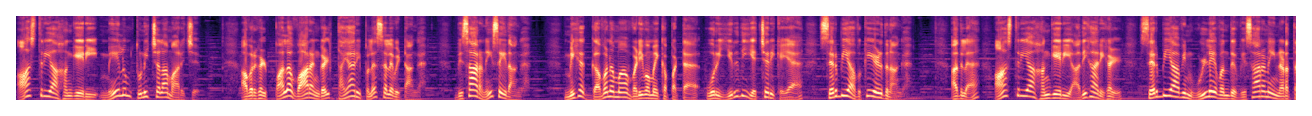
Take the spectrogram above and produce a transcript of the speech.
ஆஸ்திரியா ஹங்கேரி மேலும் துணிச்சலா மாறிச்சு. அவர்கள் பல வாரங்கள் தயாரிப்புல செலவிட்டாங்க. விசாரணை செய்தாங்க. மிக கவனமா வடிவமைக்கப்பட்ட ஒரு இறுதி எச்சரிக்கைய செர்பியாவுக்கு எழுதினாங்க. அதுல ஆஸ்திரியா ஹங்கேரி அதிகாரிகள் செர்பியாவின் உள்ளே வந்து விசாரணை நடத்த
